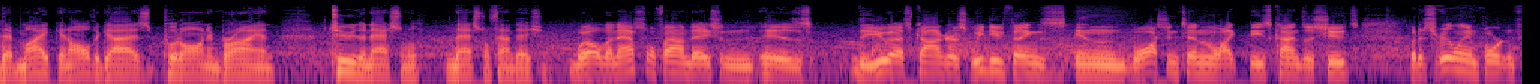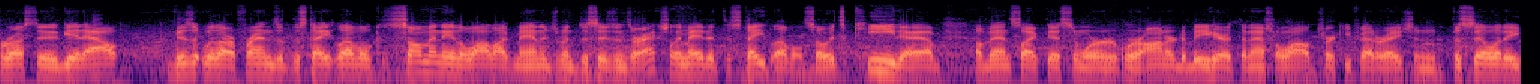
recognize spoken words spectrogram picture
that Mike and all the guys put on and Brian to the National National Foundation? Well, the National Foundation is the U.S. Congress. We do things in Washington like these kinds of shoots, but it's really important for us to get out, visit with our friends at the state level, because so many of the wildlife management decisions are actually made at the state level. So it's key to have events like this, and we're, we're honored to be here at the National Wild Turkey Federation facility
